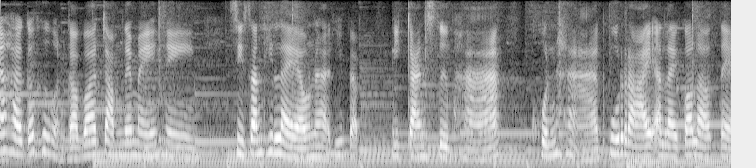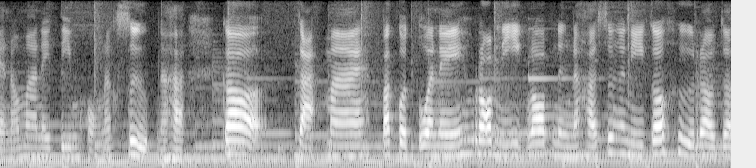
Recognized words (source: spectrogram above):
นะคะ ก็คือเหมือนกับว่าจำได้ไหมในซีซั่นที่แล้วนะคะ ที่แบบมีการสืบหา ค้นหาผู้ร้ายอะไรก็แล้วแต่เนาะมาในทีมของนักสืบนะคะ ก็จะมาปรากฏตัวในรอบนี้อีกรอบหนึ่งนะคะ ซึ่งอันนี้ก็คือเราจะ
